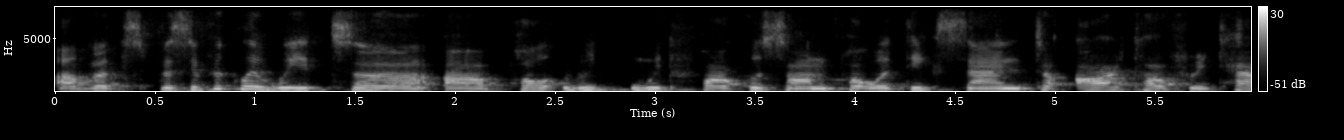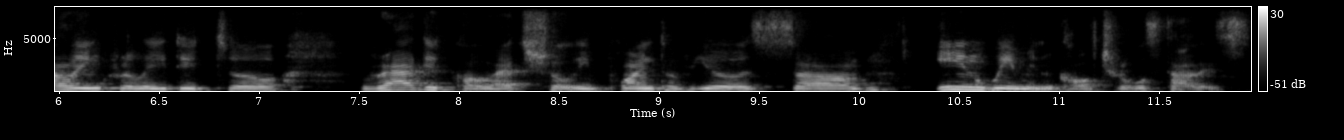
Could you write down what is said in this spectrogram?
uh, but specifically with, uh, uh, with, with, focus on politics and art of retelling related to radical, actually, point of views um, in women cultural studies.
